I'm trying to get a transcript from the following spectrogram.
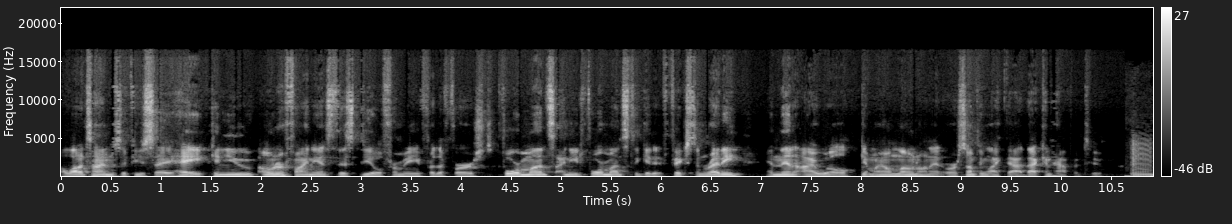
A lot of times, if you say, Hey, can you owner finance this deal for me for the first four months? I need four months to get it fixed and ready, and then I will get my own loan on it or something like that. That can happen too.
